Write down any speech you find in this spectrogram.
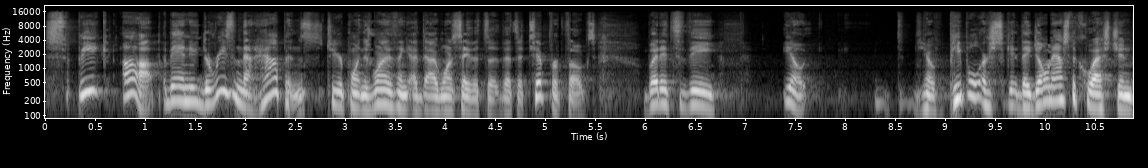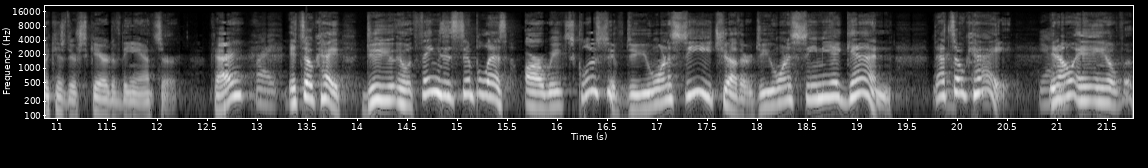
speak up. I mean, the reason that happens, to your point, there's one other thing I, I want to say that's a that's a tip for folks, but it's the you know you know, people are scared. They don't ask the question because they're scared of the answer. Okay? Right. It's okay. Do you, you know, things as simple as are we exclusive? Do you want to see each other? Do you want to see me again? That's okay. Yeah. You know, and, you know,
